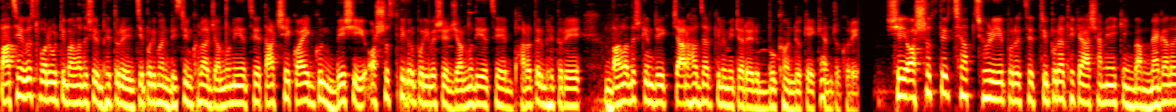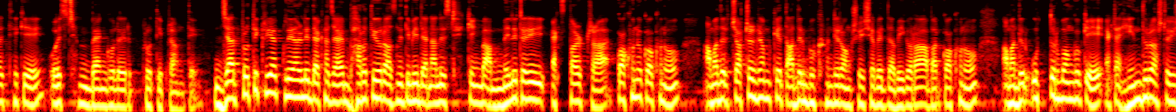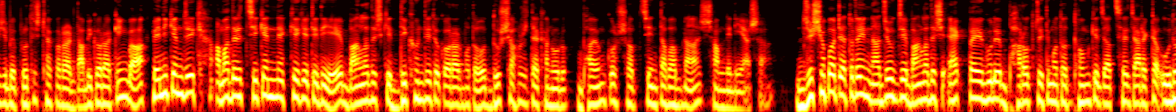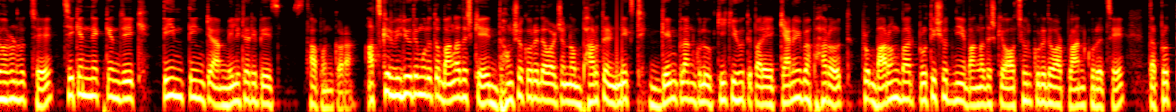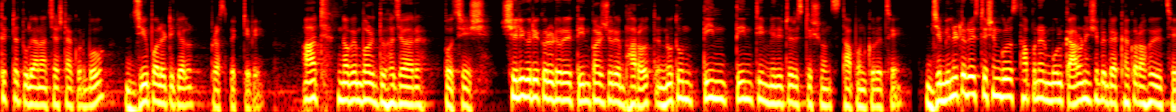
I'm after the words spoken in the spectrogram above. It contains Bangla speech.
পাঁচই আগস্ট পরবর্তী বাংলাদেশের ভেতরে যে পরিমাণ বিশৃঙ্খলার জন্ম নিয়েছে, তার চেয়ে কয়েক গুণ বেশি অস্বস্তিকর পরিবেশের জন্ম দিয়েছে ভারতের ভেতরে বাংলাদেশ কেন্দ্রিক চার হাজার কিলোমিটারের ভূখণ্ডকে কেন্দ্র করে। সেই অস্বস্তির ছাপ ছড়িয়ে পড়েছে ত্রিপুরা থেকে আসামে কিংবা মেঘালয় থেকে ওয়েস্ট বেঙ্গলের প্রতি প্রান্তে। যার প্রতিক্রিয়া ক্লিয়ারলি দেখা যায় ভারতীয় রাজনীতিবিদ, অ্যানালিস্ট কিংবা মিলিটারি এক্সপার্টরা কখনো কখনো আমাদের চট্টগ্রামকে তাদের ভূখণ্ডের অংশ হিসেবে দাবি করা, আবার কখনো আমাদের উত্তরবঙ্গকে একটা হিন্দু রাষ্ট্র হিসেবে প্রতিষ্ঠা করার দাবি করা কিংবা ফেনিকেন্দ্রিক আমাদের চিকেন নেককে কেটে দিয়ে বাংলাদেশকে দ্বিখণ্ডিত করার মতো দুঃসাহস দেখানোর ভয়ঙ্কর সব চিন্তাভাবনা সামনে নিয়ে আসা। দৃশ্যপট এতটাই নাজুক যে বাংলাদেশ এক পায়ে গুলে ভারত রীতিমতো থমকে যাচ্ছে, যার একটা উদাহরণ হচ্ছে চিকেন নেক কেন্দ্রিক তিন তিনটা মিলিটারি বেস স্থাপন করা। আজকের ভিডিওতে মূলত বাংলাদেশকে ধ্বংস করে দেওয়ার জন্য ভারতের নেক্সট গেম প্ল্যানগুলো কি কি হতে পারে, কেনই বা ভারত বারংবার প্রতিশোধ নিয়ে বাংলাদেশকে অচল করে দেওয়ার প্ল্যান করেছে, তার প্রত্যেকটা তুলে আনার চেষ্টা করব জিও পলিটিক্যাল পার্সপেক্টিভে। আট নভেম্বর দু পঁচিশ, শিলিগুড়ি করিডোরের তিন পাশ জুড়ে ভারত নতুন তিন তিনটি মিলিটারি স্টেশন স্থাপন করেছে। যে মিলিটারি স্টেশনগুলো স্থাপনের মূল কারণ হিসেবে ব্যাখ্যা করা হয়েছে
